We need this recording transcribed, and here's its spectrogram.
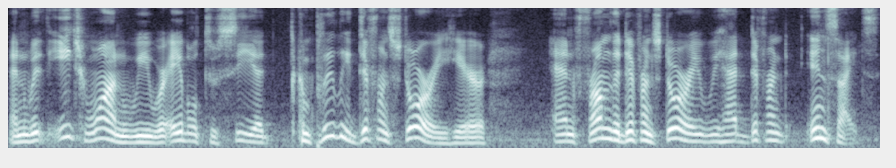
And with each one, we were able to see a completely different story here and from the different story, we had different insights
